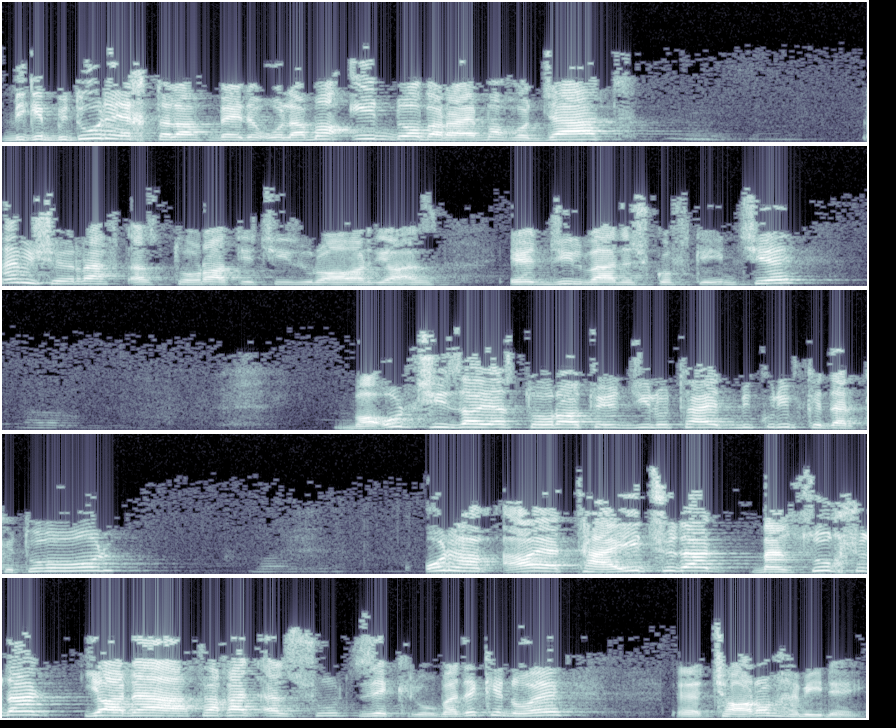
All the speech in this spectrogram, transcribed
میگه بدون اختلاف بین علما این دو برای ما حجت نمیشه رفت از تورات یه چیزی رو آورد یا از انجیل بعدش گفت که این چیه با اون چیزایی از تورات و انجیل رو تایید می‌کنیم که در کتب اون اون هم آیا تایید شدن منسوخ شدن یا نه فقط ازشون ذکر اومده که نوع چهارم همینه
